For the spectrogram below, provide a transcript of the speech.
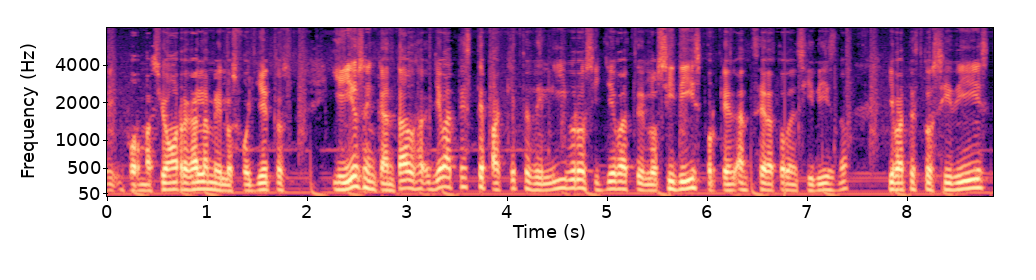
información, regálame los folletos. Y ellos encantados, llévate este paquete de libros y llévate los CDs, porque antes era todo en CDs, ¿no? Llévate estos CDs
